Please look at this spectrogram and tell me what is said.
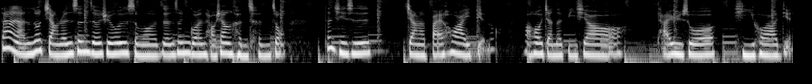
当然，你说讲人生哲学或者什么人生观，好像很沉重，但其实讲了白话一点哦，然后讲的比较台语说 稀花一点，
